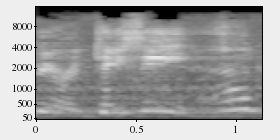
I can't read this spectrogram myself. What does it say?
spirit, Casey. Uh,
